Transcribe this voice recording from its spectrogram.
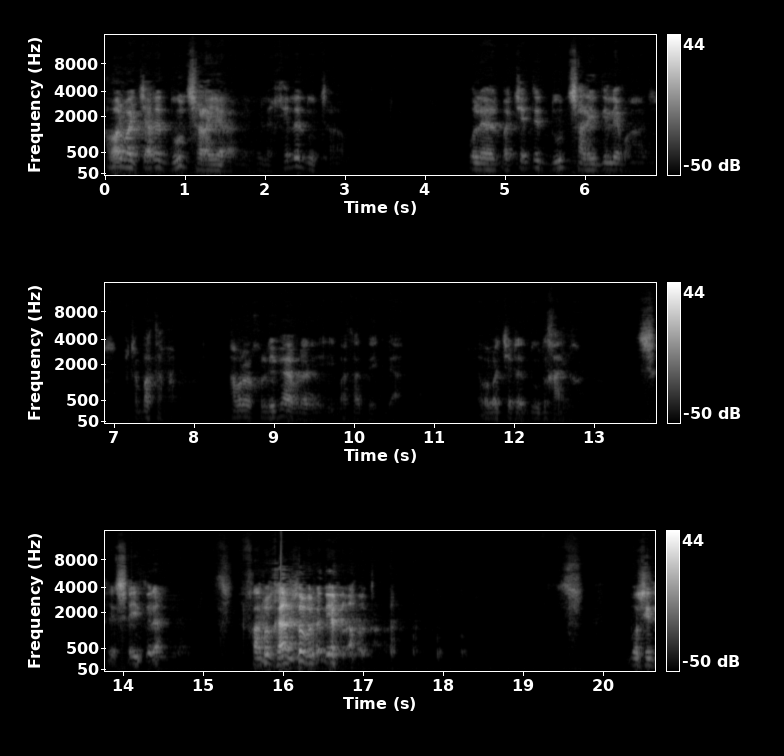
আমার বাচ্চারে দুধ ছাড়াইয়া রাখে বলে, খেলে দুধ ছাড়াও। বলে বাচ্চাদের দুধ ছাড়িয়ে দিলে মাছ একটা বাতা পাবো আমরা খলিফা আমরা এই বাতা দিই না। বাচ্চাটা দুধ খায় সেই করে ফারুক বলে দিয়ে বসিত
